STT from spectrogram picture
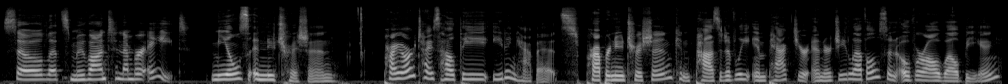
So let's move on to number eight. Meals and nutrition. Prioritize healthy eating habits. Proper nutrition can positively impact your energy levels and overall well being.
